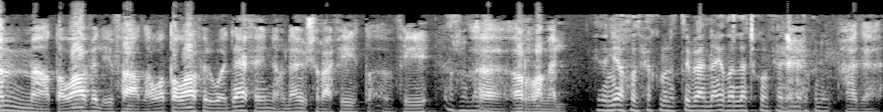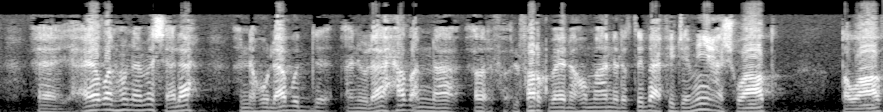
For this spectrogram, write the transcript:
أما طواف الإفاضة وطواف الوداع فإنه لا يشرع فيه في الرمل, آه الرمل. إذا يأخذ حكم الاطباع أن أيضا لا تكون في هذا نعم. الركن هذا آه أيضا هنا مسألة أنه لابد أن يلاحظ أن الفرق بينهما أن الاطباع في جميع أشواط طواف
